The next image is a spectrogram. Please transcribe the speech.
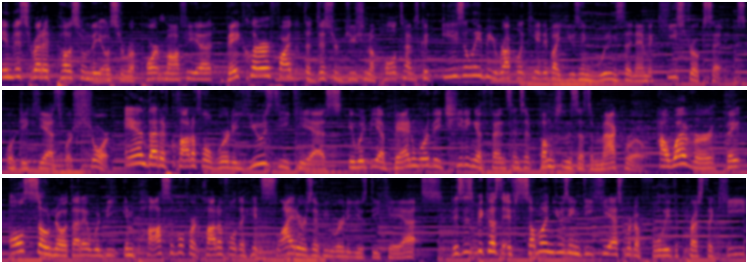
In this Reddit post from the Osu Report Mafia, they clarified that the distribution of hold times could easily be replicated by using Wooting's dynamic keystroke settings, or DKS for short, and that if Cloudful were to use DKS, it would be a ban-worthy cheating offense since it functions as a macro. However, they also note that it would be impossible for Cloudful to hit sliders if he were to use DKS. This is because if someone using DKS were to fully depress the key,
